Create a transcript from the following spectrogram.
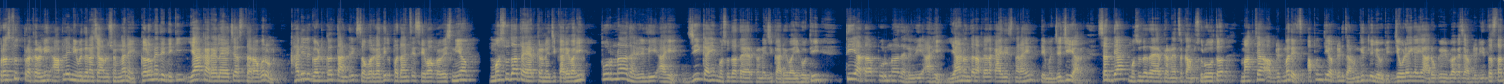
प्रस्तुत प्रकरणी आपल्या निवेदनाच्या अनुषंगाने कळवण्यात येते की या कार्यालयाच्या स्तरावरून खालील गटक तांत्रिक संवर्गातील पदांचे सेवा प्रवेश नियम मसुदा तयार करण्याची कार्यवाही पूर्ण झालेली आहे. जी काही मसुदा तयार करण्याची कार्यवाही होती ती आता पूर्ण झालेली आहे. यानंतर आपल्याला काय दिसणार आहे? ते म्हणजे जी आर सध्या मसुदा तयार करण्याचं काम सुरू होतं. मागच्या अपडेटमध्येच आपण ती अपडेट जाणून घेतलेली होती. जेवढ्याही काही आरोग्य विभागाचे अपडेट येत असतात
